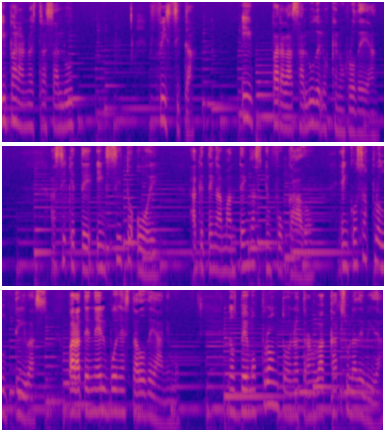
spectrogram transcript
y para nuestra salud física y para la salud de los que nos rodean. Así que te incito hoy a que te mantengas enfocado en cosas productivas para tener buen estado de ánimo. Nos vemos pronto en nuestra nueva cápsula de vida.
